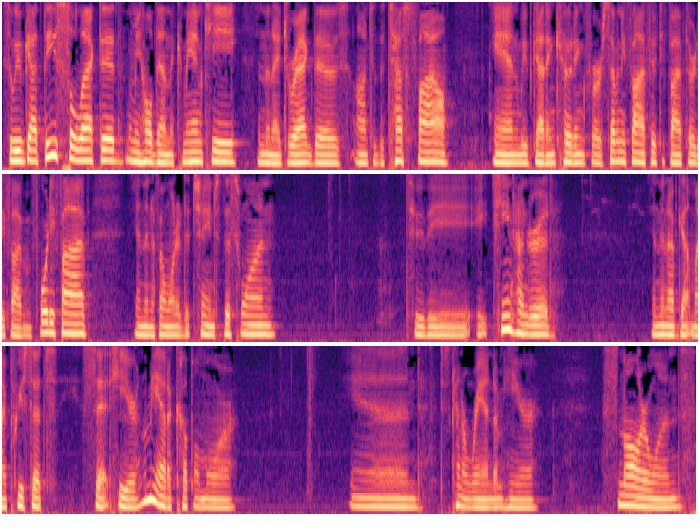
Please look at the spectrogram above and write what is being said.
So we've got these selected. Let me hold down the command key and then I drag those onto the test file. And we've got encoding for 75, 55, 35, and 45. And then if I wanted to change this one to the 1800, and then I've got my presets set here. Let me add a couple more and just kind of random here. Smaller ones.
